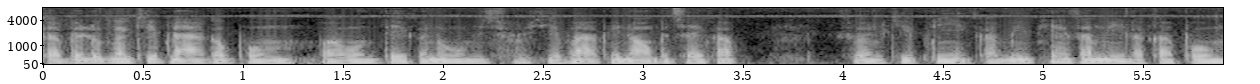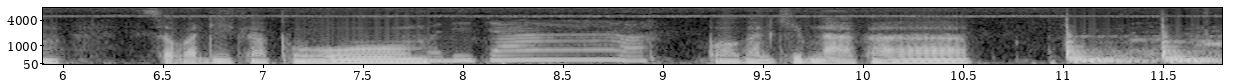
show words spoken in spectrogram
กลับไปลูกนังคลิปหน้าครับผมว่าบอมเตกับหนูอุ่มสีภาพพี่น้องไปใช้ครับ ส่วนคลิปนี้ก็มีเพียงซ้ำนี้แหล้วครับผม สวัสดีครับผมสวัสดีจ้าพอกันคลิปหน้าครับ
